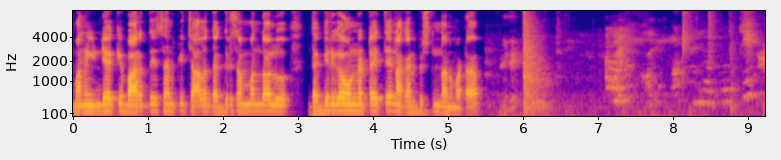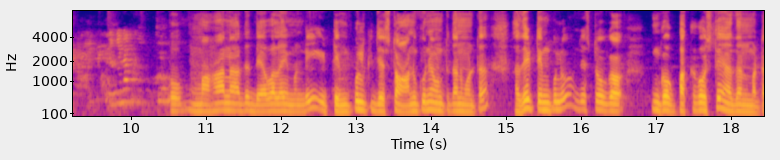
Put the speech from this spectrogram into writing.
మన ఇండియాకి భారతదేశానికి చాలా దగ్గర సంబంధాలు దగ్గరగా ఉన్నట్టయితే నాకు అనిపిస్తుంది అనమాట మహానాథ దేవాలయం అండి. ఈ టెంపుల్కి జస్ట్ ఆనుకునే ఉంటుంది అనమాట అదే టెంపుల్ జస్ట్ ఒక ఇంకొక పక్కకు వస్తే అదనమాట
